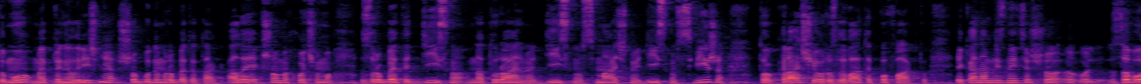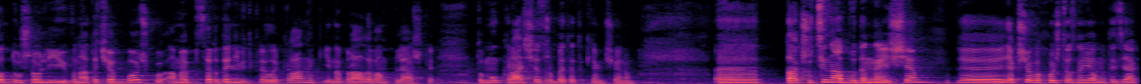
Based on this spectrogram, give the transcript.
Тому ми прийняли рішення, що будемо робити так. Але якщо ми хочемо зробити дійсно натурально, дійсно смачно, дійсно свіже, то краще його розливати по факту. Яка нам різниця, що е, завод душе олію, вона тече в бочку, а ми всередині відкрили краник і набрали вам пляшки. Тому краще зробити таким чином. Е, так що ціна буде нижче. Е, якщо ви хочете ознайомитись, як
